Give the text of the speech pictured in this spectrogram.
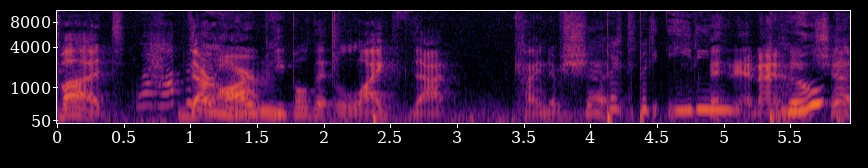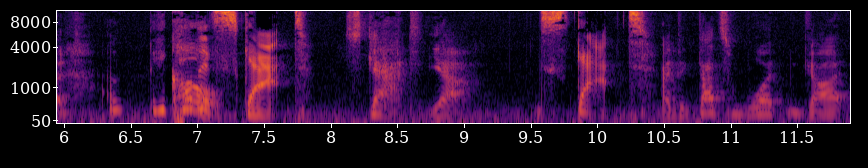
But there are him? people that like that kind of shit. But but eating and I poop? mean shit. Oh, he called Oh. it scat. Scat, yeah. Scat. I think that's what got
